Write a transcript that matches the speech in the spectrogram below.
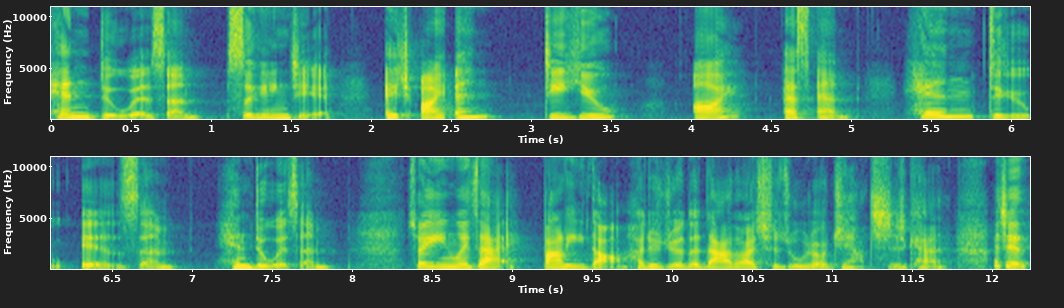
Hinduism 四个音节，H I N D U I S M，Hinduism。Hinduism，所以因为在巴厘岛，他就觉得大家都在吃猪肉，就想吃吃看。而且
